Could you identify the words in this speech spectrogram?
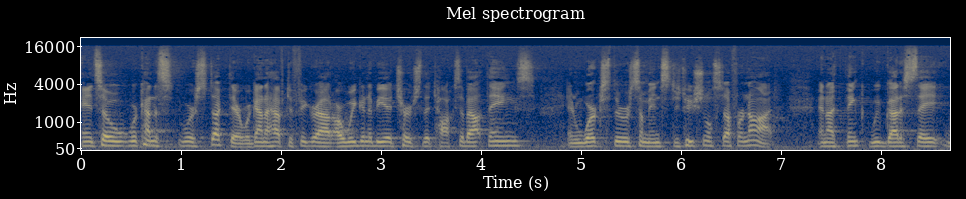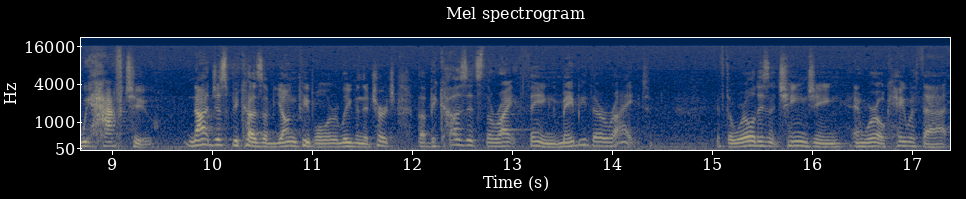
And so we're kind of we're stuck there. We're going to have to figure out are we going to be a church that talks about things and works through some institutional stuff or not? And I think we've got to say we have to, not just because of young people who are leaving the church, but because it's the right thing. Maybe they're right. If the world isn't changing and we're okay with that,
